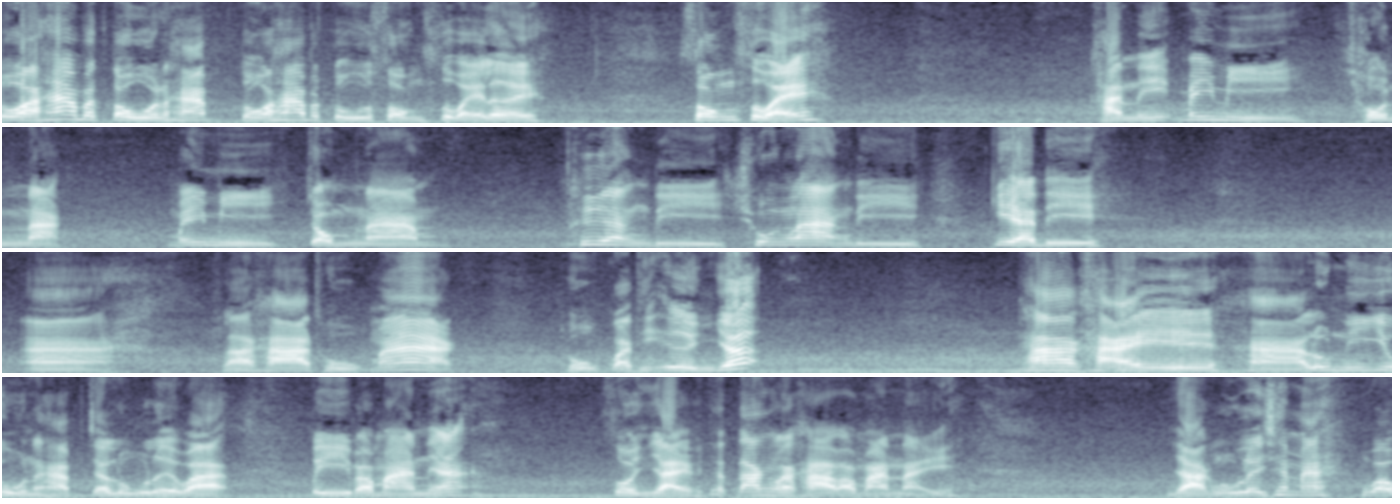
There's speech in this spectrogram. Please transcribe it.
ตัว 5 ประตูนะครับ ตัว 5 ประตูทรงสวยเลย ทรงสวย คันนี้ไม่มีชนหนัก ไม่มีจมน้ำเครื่องดีช่วงล่างดี เกียร์ดีอ่าราคาถูกมาก ถูกกว่าที่อื่นเยอะ ถ้าใครหารุ่นนี้อยู่นะครับ จะรู้เลยว่าปีประมาณเนี้ย ส่วนใหญ่เขาจะตั้งราคาประมาณไหน อยากรู้เลยใช่ไหมว่า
